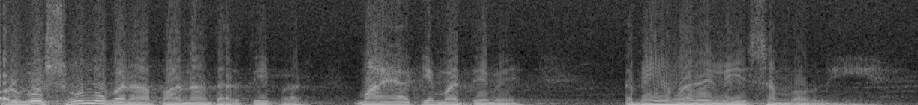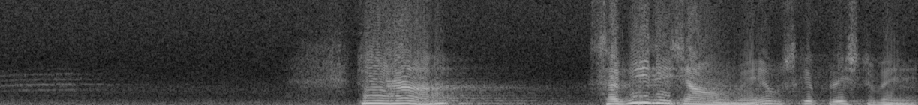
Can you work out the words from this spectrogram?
और वो शून्य बना पाना धरती पर, माया के मध्य में, अभी हमारे लिए संभव नहीं है। तो यहाँ सभी ऋषाओं में, उसके पृष्ठ में,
